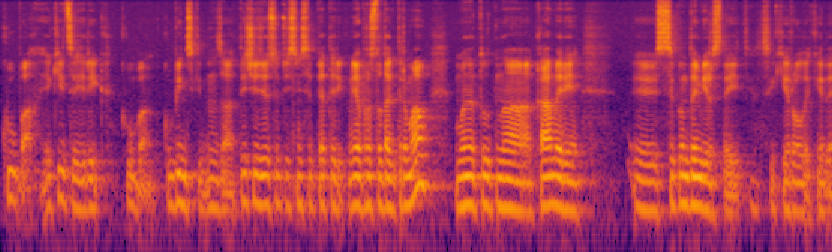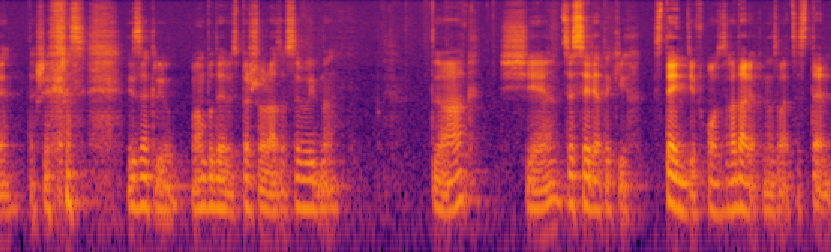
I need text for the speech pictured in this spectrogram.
Куба. Який цей рік? Куба, кубинський динозавр. 1985 рік. Я просто так тримав. У мене тут на камері е, секундомір стоїть, скільки ролик іде. Так що якраз і закрив. Вам буде з першого разу все видно. Так, ще. Це серія таких стендів. О, згадав, як називається стенд.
